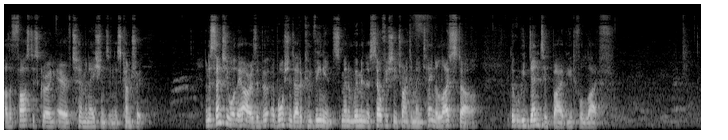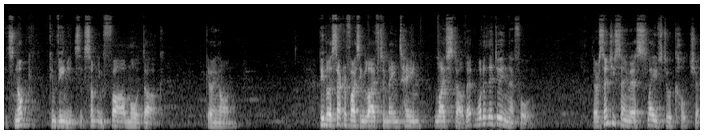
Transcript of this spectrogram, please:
are the fastest growing area of terminations in this country. And essentially, what they are is ab- abortions out of convenience. Men and women are selfishly trying to maintain a lifestyle that will be dented by a beautiful life. It's not convenience, it's something far more dark going on. People are sacrificing life to maintain lifestyle. What are they doing there for? They're essentially saying they're slaves to a culture.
